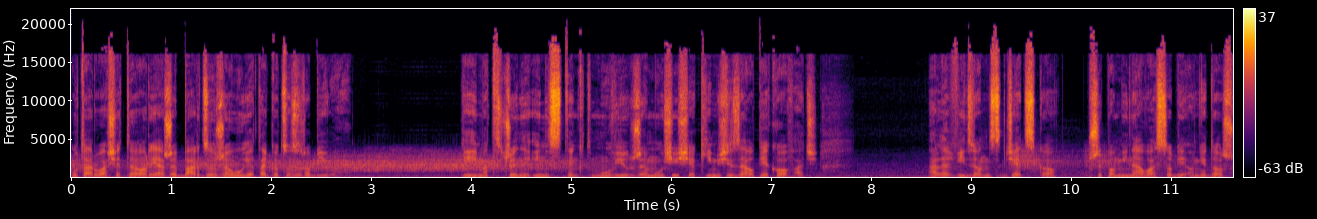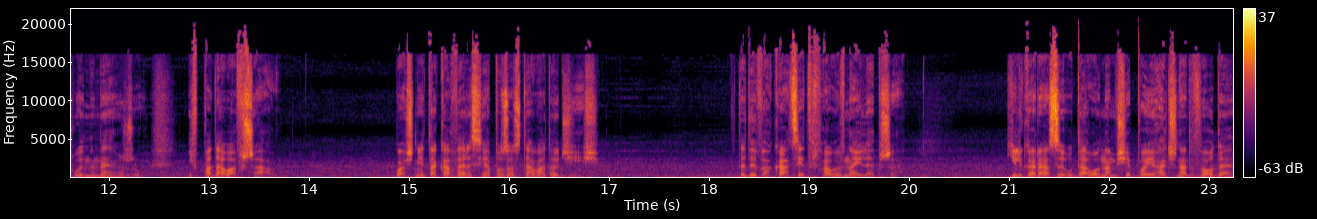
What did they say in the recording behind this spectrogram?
Utarła się teoria, że bardzo żałuje tego, co zrobiła. Jej matczyny instynkt mówił, że musi się kimś zaopiekować, ale widząc dziecko, przypominała sobie o niedoszłym mężu i wpadała w szał. Właśnie taka wersja pozostała do dziś. Wtedy wakacje trwały w najlepsze. Kilka razy udało nam się pojechać nad wodę.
